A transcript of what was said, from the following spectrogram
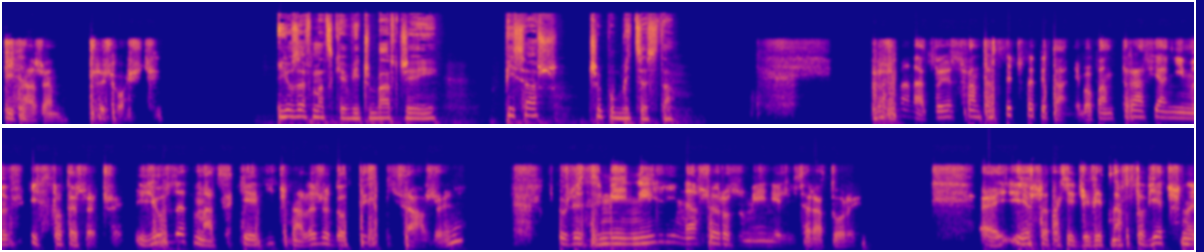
pisarzem przyszłości. Józef Mackiewicz bardziej pisarz czy publicysta? Proszę pana, to jest fantastyczne pytanie, bo pan trafia nim w istotę rzeczy. Józef Mackiewicz należy do tych pisarzy, którzy zmienili nasze rozumienie literatury. E, jeszcze takie XIX-wieczne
